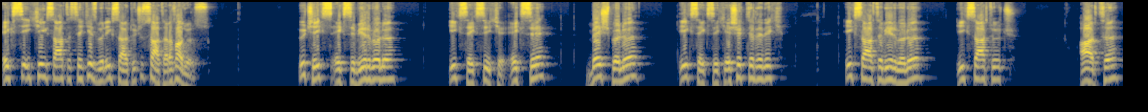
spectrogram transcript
Eksi 2x artı 8 bölü x artı 3'ü sağ tarafa alıyoruz. 3x eksi 1 bölü x eksi 2 eksi 5 bölü x eksi 2 eşittir dedik. x artı 1 bölü x artı 3 artı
